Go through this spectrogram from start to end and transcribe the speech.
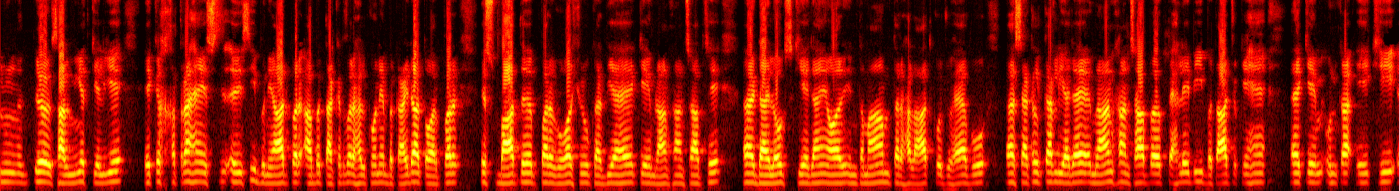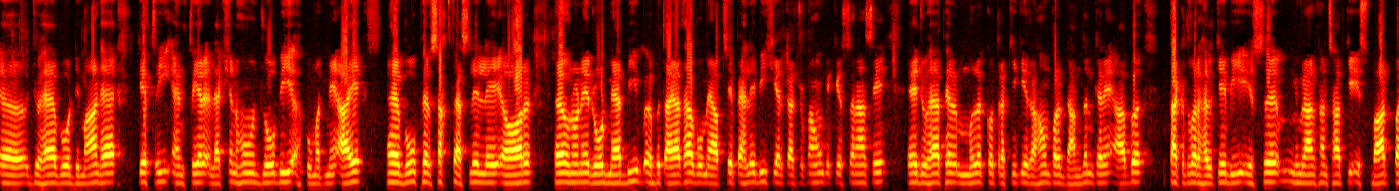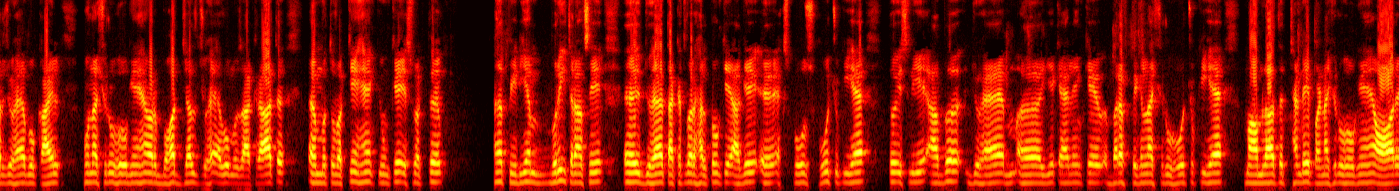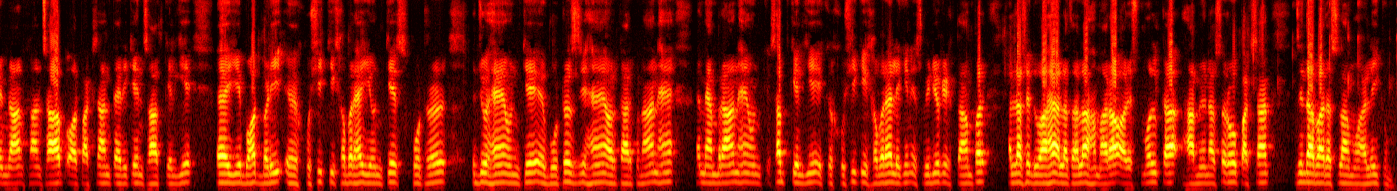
सालमियत के लिए एक ख़तरा है। इस, इसी बुनियाद पर अब ताकतवर हलकों ने बाकायदा तौर पर इस बात पर गौर शुरू कर दिया है कि इमरान खान साहब से डायलॉग्स किए जाएँ और इन तमाम तर हालात को जो है वो सेटल कर लिया जाए। इमरान खान साहब पहले भी बता चुके हैं कि उनका एक ही जो है वो डिमांड है कि फ्री एंड फेयर इलेक्शन हों, जो भी हुकूमत में आए वो फिर सख्त फैसले ले और उन्होंने रोड मैप भी बताया था। वो मैं आपसे पहले भी शेयर कर चुका हूँ कि किस तरह से जो है फिर मुल्क को तरक्की की राहों पर गामदन करें। अब ताकतवर हलके भी इस इमरान खान साहब की इस बात पर जो है वो कायल होना शुरू हो गए हैं और बहुत जल्द जो है वो मुजाकर मुतव हैं क्योंकि इस वक्त पी डी एम बुरी तरह से जो है ताकतवर हलकों के आगे एक्सपोज हो चुकी है। तो इसलिए अब जो है ये कह लें कि बर्फ़ पिघलना शुरू हो चुकी है। मामला ठंडे पड़ना शुरू हो गए हैं और इमरान खान साहब और पाकिस्तान तहरीक इंसाफ के लिए ये बहुत बड़ी खुशी की खबर है। ये उनके सपोर्टर जो हैं, उनके वोटर्स जो हैं और कारकुनान हैं मेम्बरान हैं, उन सब के लिए एक खुशी की खबर है। लेकिन इस वीडियो के अख्ताम पर अल्लाह से दुआ है, अल्लाह ताला हमारा और इस मुल्क का हामी हो। पाकिस्तान, जिंदाबाद। अस्सलाम वालेकुम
